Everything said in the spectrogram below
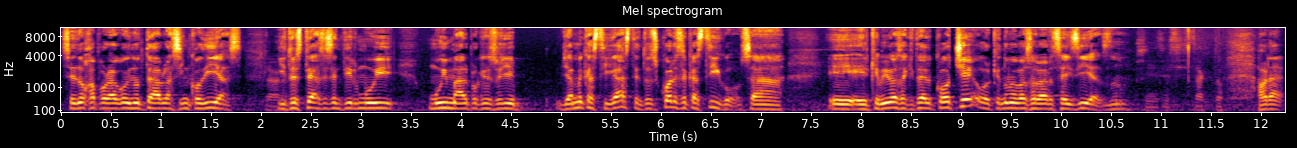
se enoja por algo y no te habla cinco días. Y entonces te hace sentir muy, muy mal porque dices, oye, ya me castigaste, entonces ¿cuál es el castigo? O sea, eh, el que me ibas a quitar el coche o el que no me vas a hablar seis días, ¿no? Sí, sí, sí, exacto. Ahora,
